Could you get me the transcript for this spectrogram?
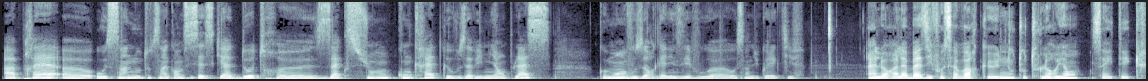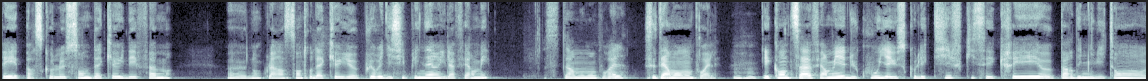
Après, au sein de nous toutes 56, est-ce qu'il y a d'autres actions concrètes que vous avez mis en place Comment vous organisez-vous euh, au sein du collectif? Alors à la base, il faut savoir que Nous Toutes Lorient, ça a été créé parce que le centre d'accueil des femmes, euh, donc là, un centre d'accueil pluridisciplinaire, il a fermé. C'était un moment pour elle C'était un moment pour elle. Mhm. Et quand ça a fermé, du coup, il y a eu ce collectif qui s'est créé euh, par des militants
